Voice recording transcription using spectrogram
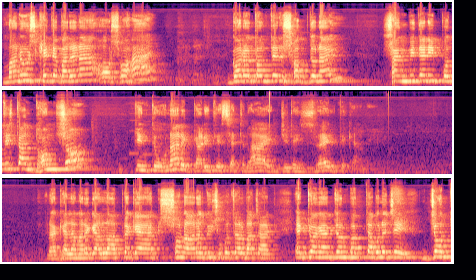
মানুষ খেতে পারে না অসহায় গণতন্ত্রের শব্দ নাই সাংবিধানিক প্রতিষ্ঠান ধ্বংস কিন্তু ওনার গাড়িতে স্যাটেলাইট যেটা ইসরায়েল থেকে আনে। রাখেল, আমার আল্লাহ আপনাকে একশো না, আরও দুইশো বছর বাঁচাক। একটু আগে একজন বক্তা বলেছে, যত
